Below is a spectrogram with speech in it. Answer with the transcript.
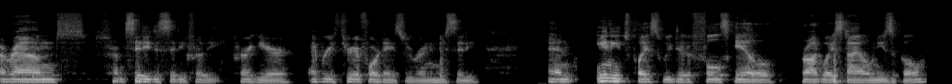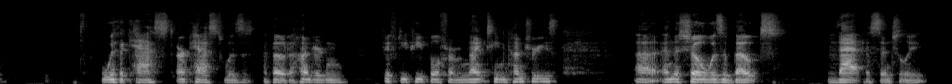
around from city to city for the for a year. Every three or four days we were in a new city and in each place, we did a full scale Broadway style musical with a cast. Our cast was about 150 people from 19 countries. Uh, and the show was about that essentially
